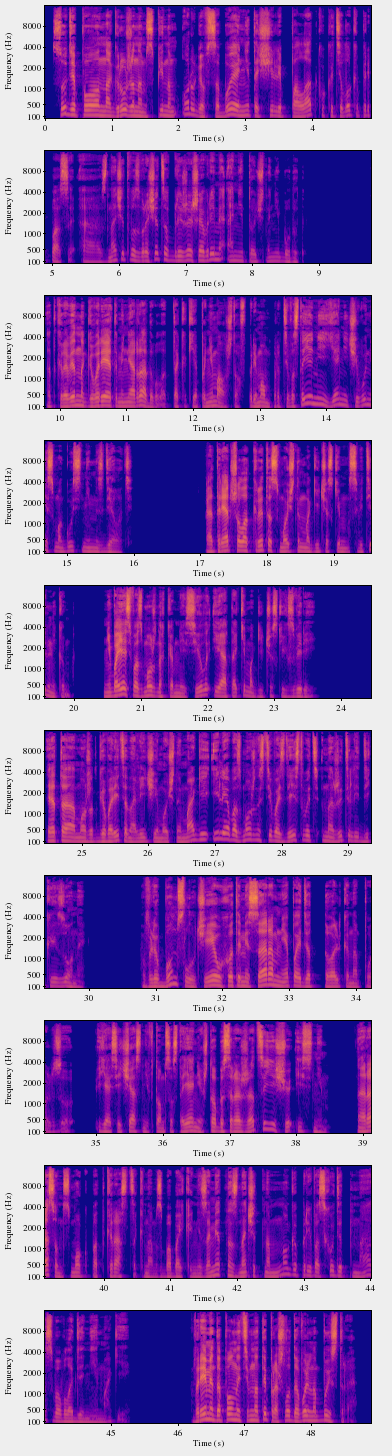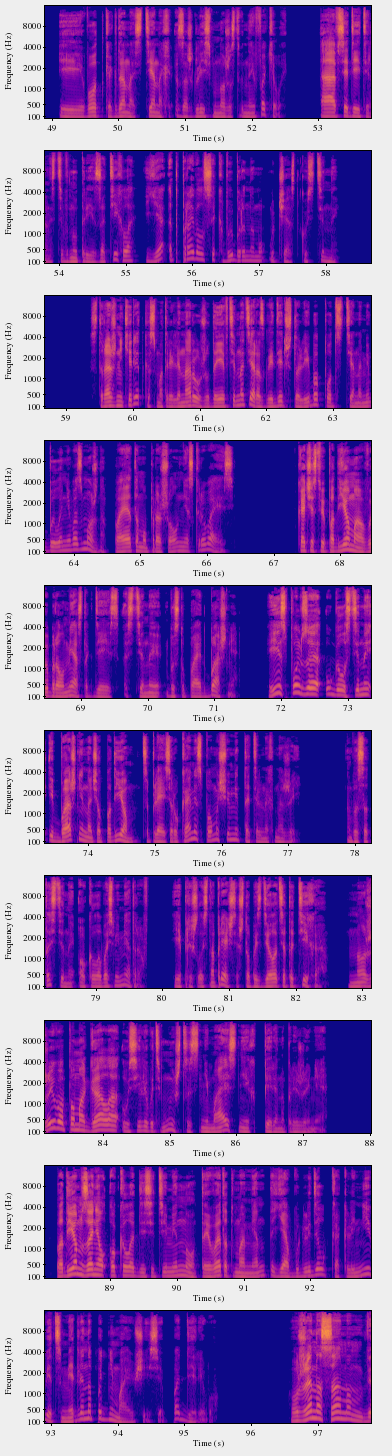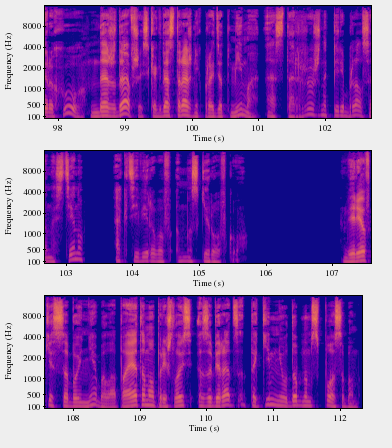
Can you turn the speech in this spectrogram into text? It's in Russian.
Судя по нагруженным спинам оргов, с собой они тащили палатку, котелок и припасы, а значит, возвращаться в ближайшее время они точно не будут. Откровенно говоря, это меня радовало, так как я понимал, что в прямом противостоянии я ничего не смогу с ним сделать. Отряд шел открыто с мощным магическим светильником, не боясь возможных камней силы и атаки магических зверей. Это может говорить о наличии мощной магии или о возможности воздействовать на жителей дикой зоны. В любом случае, уход эмиссара мне пойдет только на пользу. Я сейчас не в том состоянии, чтобы сражаться еще и с ним. Раз он смог подкрасться к нам с бабайкой незаметно, значит, намного превосходит нас во владении магией. Время до полной темноты прошло довольно быстро. И вот, когда на стенах зажглись множественные факелы, а вся деятельность внутри затихла, я отправился к выбранному участку стены. Стражники редко смотрели наружу, да и в темноте разглядеть что-либо под стенами было невозможно, поэтому прошел не скрываясь. В качестве подъема выбрал место, где из стены выступает башня, и, используя угол стены и башни, начал подъем, цепляясь руками с помощью метательных ножей. Высота стены около 8 метров, и пришлось напрячься, чтобы сделать это тихо, но живо помогало усиливать мышцы, снимая с них перенапряжение. Подъем занял около десяти минут, и в этот момент я выглядел как ленивец, медленно поднимающийся по дереву. Уже на самом верху, дождавшись, когда стражник пройдет мимо, осторожно перебрался на стену, активировав маскировку. Веревки с собой не было, поэтому пришлось забираться таким неудобным способом,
